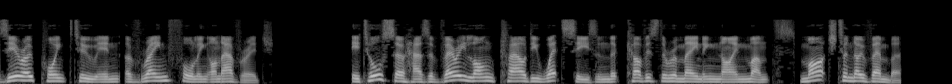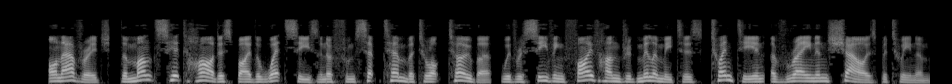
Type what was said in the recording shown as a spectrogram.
0.2 in of rain falling on average. It also has a very long cloudy wet season that covers the remaining nine months March to November. On average, the months hit hardest by the wet season are from September to October, with receiving 500 mm 20 in of rain and showers between them.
